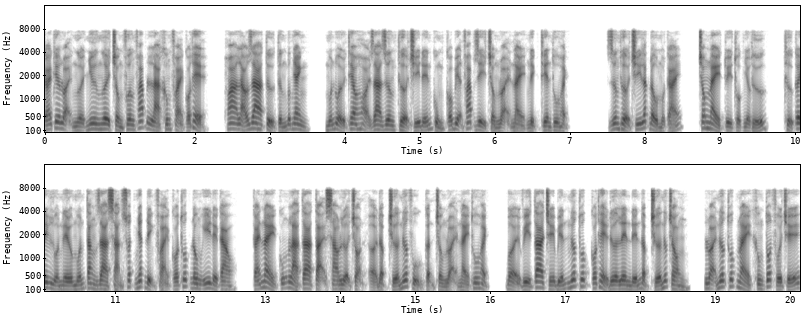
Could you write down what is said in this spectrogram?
Cái kia loại người như ngươi trồng phương pháp là không phải có thể, hoa lão gia tử từng bước nhanh, muốn đuổi theo hỏi ra dương thừa chí đến cùng có biện pháp gì trồng loại này lịch thiên thu hoạch. Dương thừa chí lắc đầu một cái, trong này tùy thuộc nhiều thứ, thử cây lúa nếu muốn tăng gia sản xuất nhất định phải có thuốc đông y đề cao, cái này cũng là ta tại sao lựa chọn ở đập chứa nước phụ cận trồng loại này thu hoạch, bởi vì ta chế biến nước thuốc có thể đưa lên đến đập chứa nước trong, loại nước thuốc này không tốt phối chế,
